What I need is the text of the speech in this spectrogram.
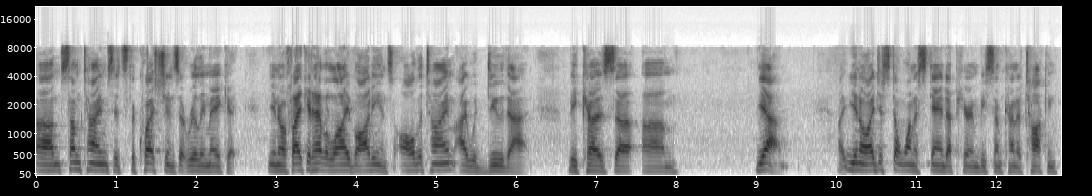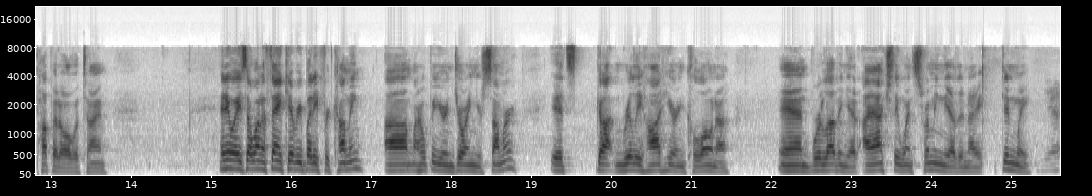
Um, sometimes it's the questions that really make it. You know, if I could have a live audience all the time, I would do that because, uh, um, yeah, uh, you know, I just don't want to stand up here and be some kind of talking puppet all the time. Anyways, I want to thank everybody for coming. Um, I hope you're enjoying your summer. It's gotten really hot here in Kelowna and we're loving it. I actually went swimming the other night, didn't we? Yeah.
